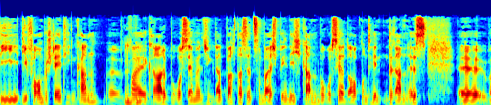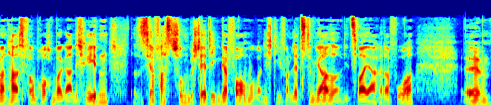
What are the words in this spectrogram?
die die Form bestätigen kann, äh, mhm. weil gerade Borussia Mönchengladbach das ja zum Beispiel nicht kann, Borussia Dortmund hinten dran ist, äh, über den HSV brauchen wir gar nicht reden. Das ist ja fast schon ein Bestätigen der Form, aber nicht die von letztem Jahr, sondern die zwei Jahre davor. Ähm,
